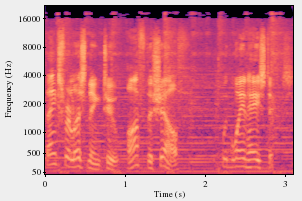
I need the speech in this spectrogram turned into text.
Thanks for listening to Off the Shelf with Wayne Hastings.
